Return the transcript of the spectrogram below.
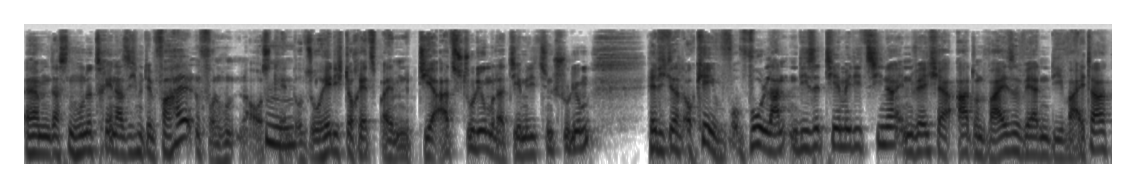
ähm, dass ein Hundetrainer sich mit dem Verhalten von Hunden auskennt. Mhm. Und so hätte ich doch jetzt beim Tierarztstudium oder Tiermedizinstudium hätte ich gesagt, okay, wo, wo landen diese Tiermediziner? In welcher Art und Weise werden die weiter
